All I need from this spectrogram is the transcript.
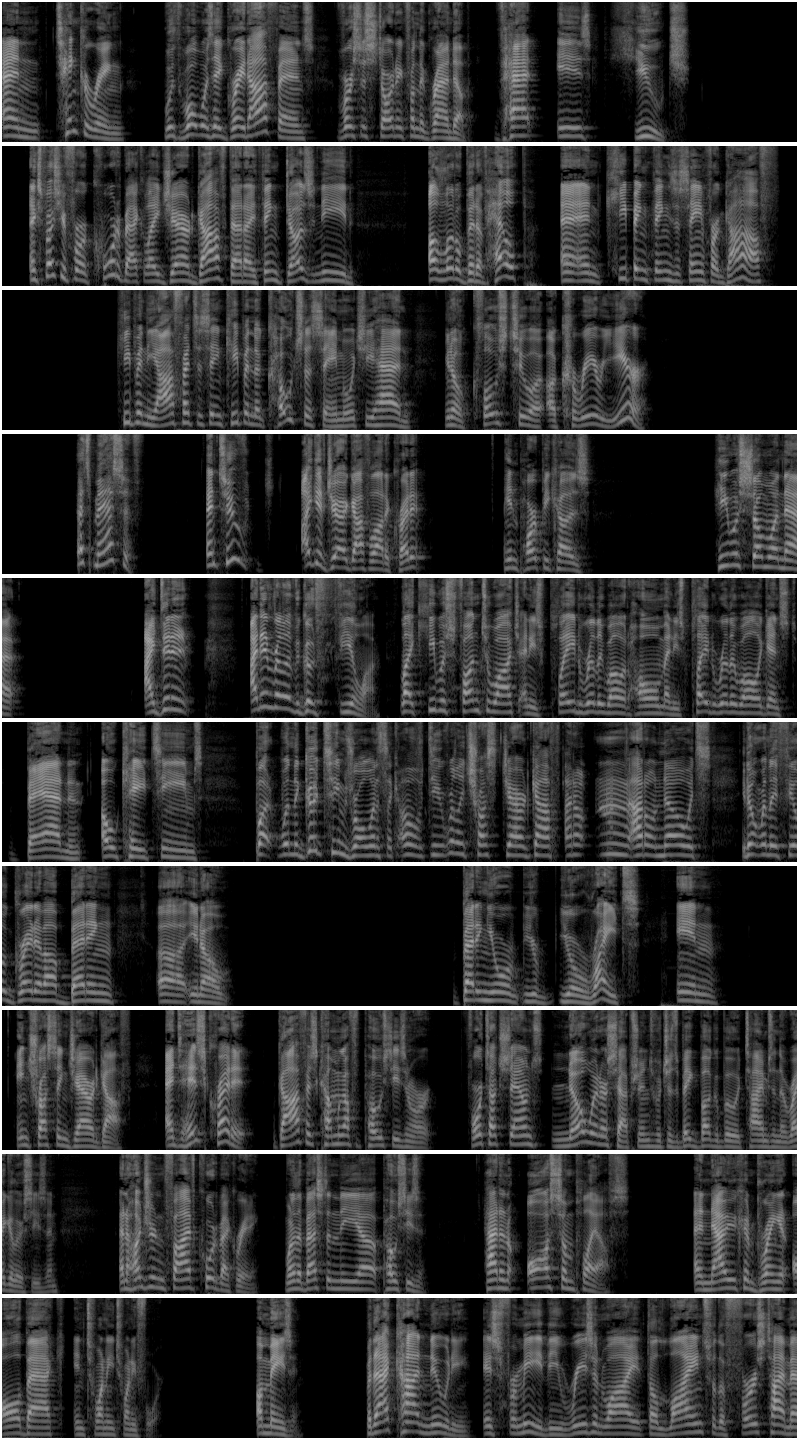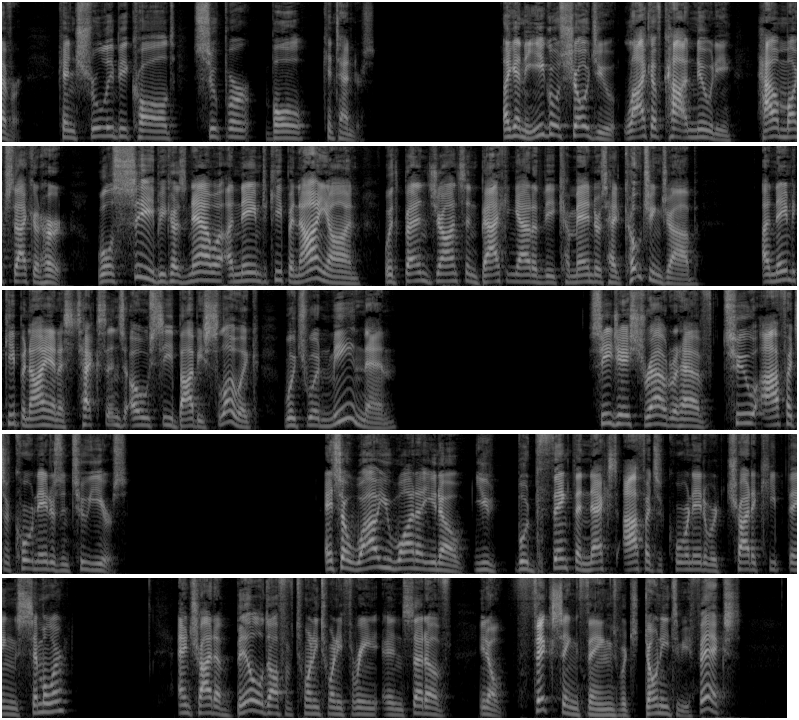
and tinkering with what was a great offense versus starting from the ground up. That is huge. Especially for a quarterback like Jared Goff that I think does need a little bit of help and keeping things the same for Goff, keeping the offense the same, keeping the coach the same, in which he had, you know, close to a, a career year. That's massive. And two, I give Jared Goff a lot of credit, in part because he was someone that I didn't I didn't really have a good feel on. Like he was fun to watch and he's played really well at home and he's played really well against bad and okay teams. But when the good teams roll in, it's like, oh, do you really trust Jared Goff? I don't, mm, I don't know. It's you don't really feel great about betting, uh, you know, betting your your your rights in in trusting Jared Goff. And to his credit, Goff is coming off a postseason where four touchdowns, no interceptions, which is a big bugaboo at times in the regular season, and 105 quarterback rating, one of the best in the uh, postseason. Had an awesome playoffs and now you can bring it all back in 2024. Amazing. But that continuity is for me the reason why the Lions, for the first time ever, can truly be called Super Bowl contenders. Again, the Eagles showed you lack of continuity, how much that could hurt. We'll see because now a name to keep an eye on with Ben Johnson backing out of the Commanders' head coaching job. A name to keep an eye on is Texans OC Bobby Slowik, which would mean then CJ Stroud would have two offensive coordinators in two years. And so while you want to, you know, you would think the next offensive coordinator would try to keep things similar and try to build off of 2023 instead of, you know, fixing things which don't need to be fixed.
